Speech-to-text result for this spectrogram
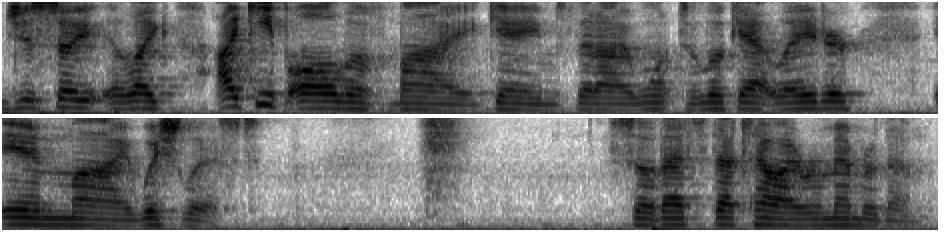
just so you, like I keep all of my games that I want to look at later in my wish list. So that's that's how I remember them.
